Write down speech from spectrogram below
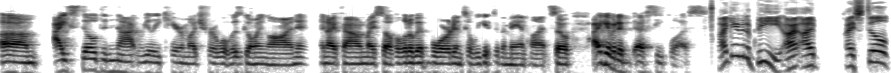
Um, I still did not really care much for what was going on, and I found myself a little bit bored until we get to the manhunt. So I give it a, a C plus. I gave it a B. I, I, I still,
